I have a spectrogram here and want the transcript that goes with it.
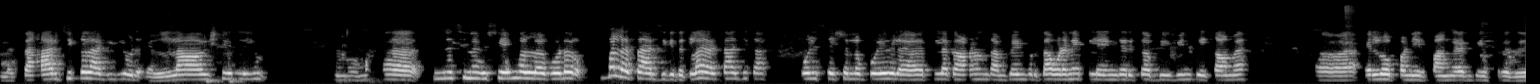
லெத்தார்ஜிக்கல் ஆட்டிடியூடு எல்லா விஷயத்துலயும் நம்ம ரொம்ப சின்ன சின்ன விஷயங்கள்ல கூட ரொம்ப லெத்தார்ஜிக்கிறதுக்குலாம் லெத்தார்ஜிக்கா போலீஸ் ஸ்டேஷன்ல போய் பிள்ளை காணும் கம்ப்ளைண்ட் கொடுத்தா உடனே பிள்ளை எங்க இருக்கு? அப்படி இப்படின்னு கேட்காம எல்லோ பண்ணிருப்பாங்கன்னு பேசுறது.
